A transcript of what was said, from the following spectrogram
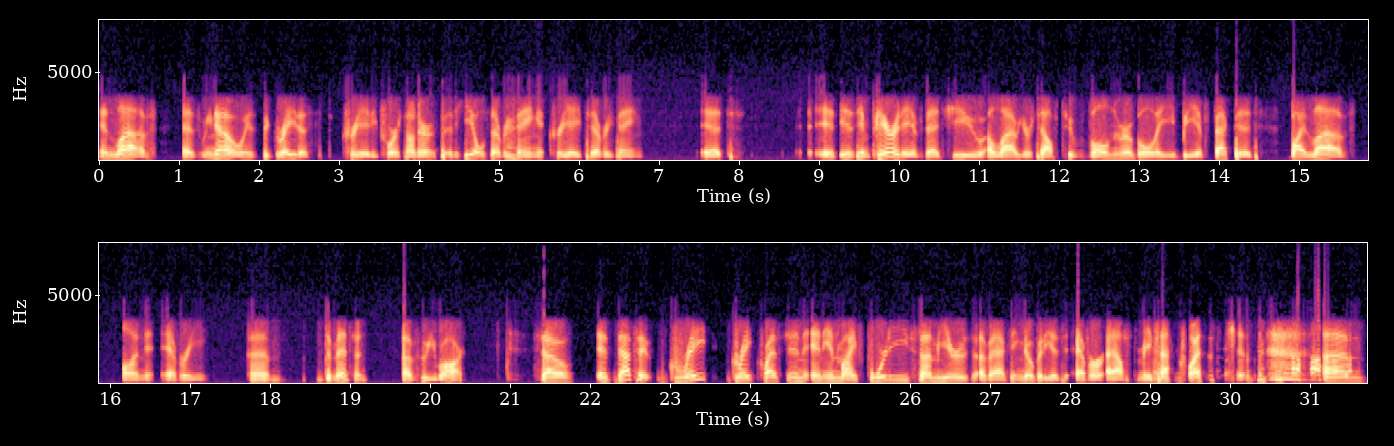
And love, as we know, is the greatest creative force on earth. It heals everything, mm. it creates everything. It it is imperative that you allow yourself to vulnerably be affected by love on every um, dimension of who you are. So it, that's a great, great question. And in my 40 some years of acting, nobody has ever asked me that question. um,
